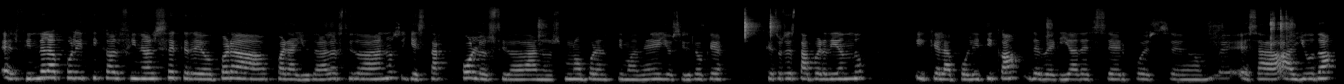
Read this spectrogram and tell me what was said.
El fin de la política al final se creó para, para ayudar a los ciudadanos y estar con los ciudadanos, no por encima de ellos. Y creo que, que eso se está perdiendo y que la política debería de ser pues eh, esa ayuda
